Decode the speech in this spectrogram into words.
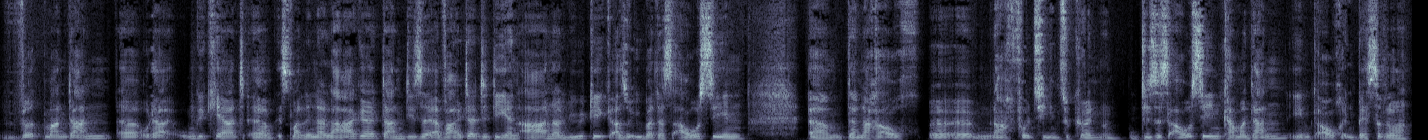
wird man dann äh, oder umgekehrt äh, ist man in der Lage, dann diese erweiterte DNA-Analytik, also über das Aussehen, ähm, danach auch äh, äh, nachvollziehen zu können. Und dieses Aussehen kann man dann eben auch in bessere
